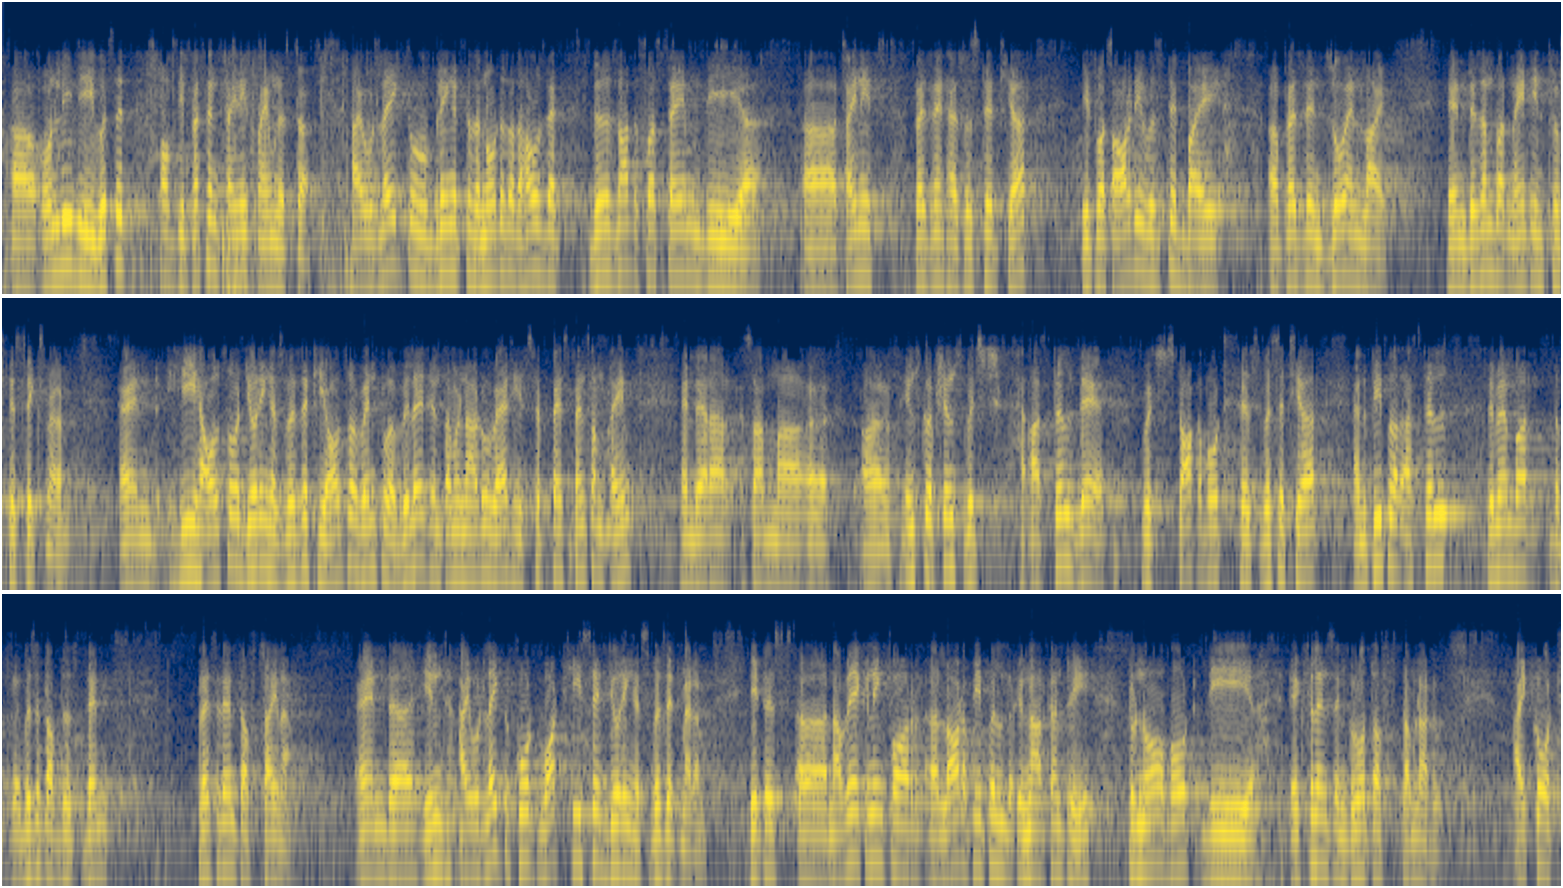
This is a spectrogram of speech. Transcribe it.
uh, only the visit of the present Chinese Prime Minister. I would like to bring it to the notice of the House that this is not the first time the uh, uh, Chinese President has visited here. It was already visited by uh, President Zhou Enlai in December 1956, madam. And he also, during his visit, he also went to a village in Tamil Nadu where he spent some time and there are some uh, uh, uh, inscriptions which are still there, which talk about his visit here, and people are still remember the visit of this then President of China. And uh, in, I would like to quote what he said during his visit, madam. It is uh, an awakening for a lot of people in our country to know about the excellence and growth of Tamil Nadu. I quote,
